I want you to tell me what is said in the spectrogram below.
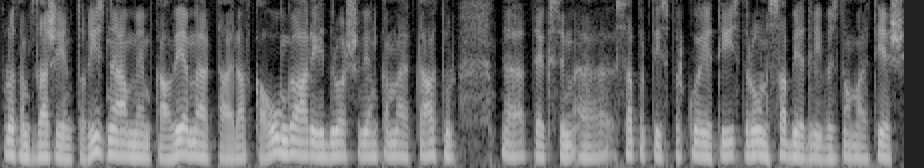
protams, dažiem tur izņēmumiem, kā vienmēr tā ir atkal Ungārija droši vien, kamēr tā tur, eh, teiksim, eh, sapratīs, par ko iet īsti runa sabiedrība, es domāju, tieši.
